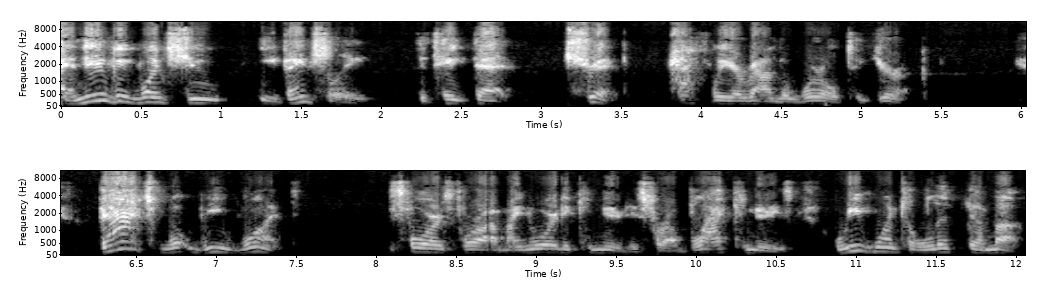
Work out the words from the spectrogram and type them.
And then we want you eventually to take that trip halfway around the world to Europe. That's what we want as far as for our minority communities, for our black communities. We want to lift them up.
